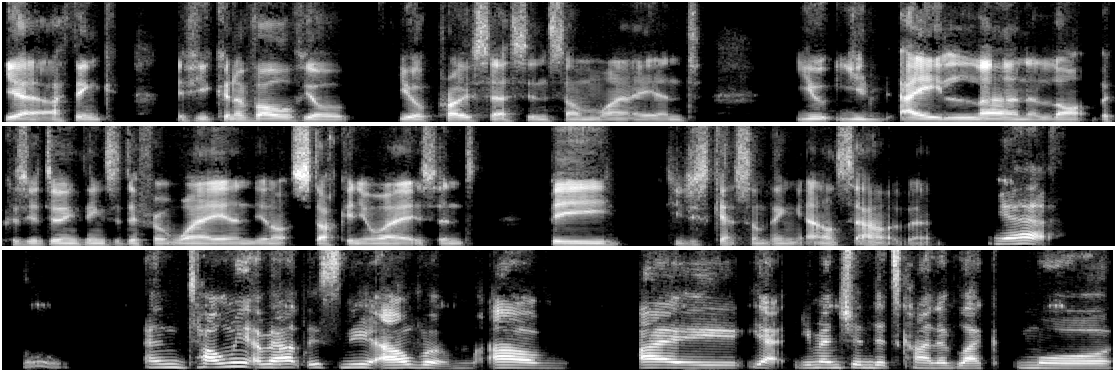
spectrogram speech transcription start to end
yeah i think if you can evolve your your process in some way and you you a learn a lot because you're doing things a different way and you're not stuck in your ways and b you just get something else out of it Yeah. Cool. And tell me about this new album. Um, I yeah, you mentioned it's kind of like more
